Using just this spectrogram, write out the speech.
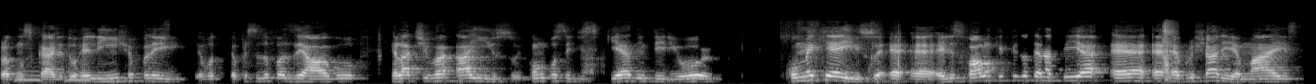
alguns uhum. cards do relincho. Eu falei, eu, vou, eu preciso fazer algo relativo a isso. E como você disse que é do interior, como é que é isso? É, é, eles falam que fisioterapia é, é, é bruxaria, mas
